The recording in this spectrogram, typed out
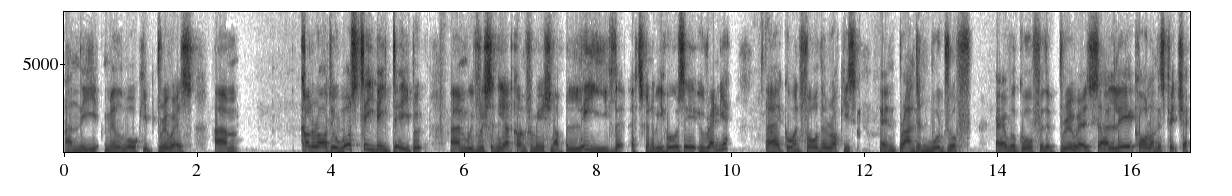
and the Milwaukee Brewers. Um, Colorado was TBD, but um, we've recently had confirmation, I believe, that it's going to be Jose Urena uh, going for the Rockies and Brandon Woodruff uh, will go for the Brewers. Uh, late call on this picture,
